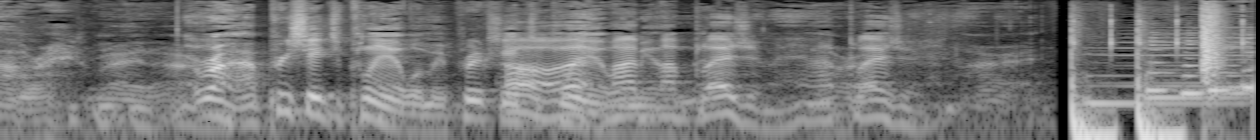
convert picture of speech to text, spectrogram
All right, right, all right. Right, I appreciate you playing with me. Appreciate you Oh, playing my, with me. my on that. pleasure, man. My pleasure. All right.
